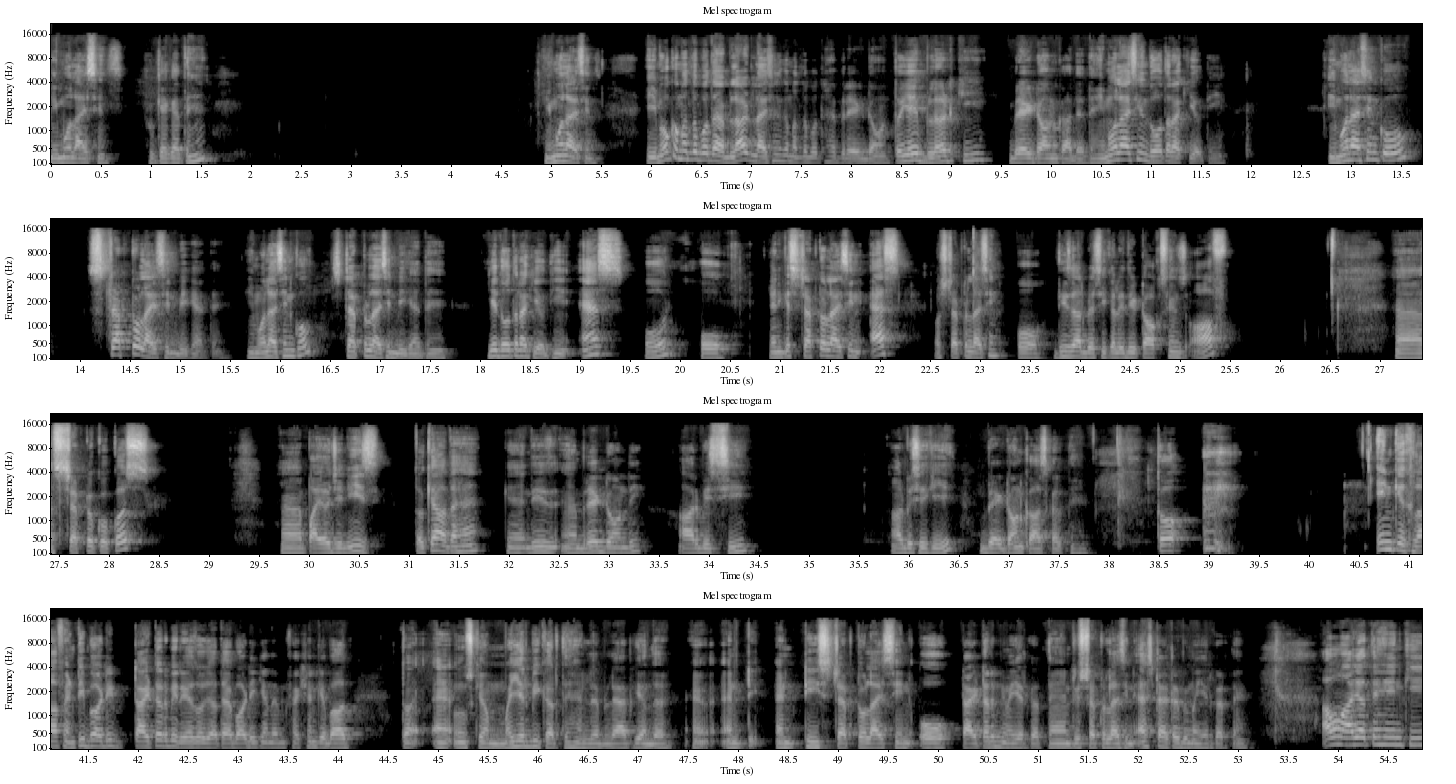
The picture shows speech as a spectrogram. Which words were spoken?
हीमोलाइसिन तो क्या कहते हैं हीमोलाइसिन हीमो का मतलब होता है ब्लड लाइसेंस का मतलब होता है ब्रेक डाउन तो ये ब्लड की ब्रेक डाउन कर देते हैं हीमोलाइसिन दो तरह की होती है हिमोलाइसिन को स्ट्रेप्टोलाइसिन भी कहते हैं। हिमोलाइसिन को स्ट्रेप्टोलाइसिन भी कहते हैं। ये दो तरह की होती हैं, एस और ओ। यानी कि स्ट्रेप्टोलाइसिन एस और streptolysin O. These are basically the toxins of streptococcus pyogenes तो क्या होता है these break down the RBC RBC की ब्रेक डाउन काज करते हैं। तो इनके खिलाफ एंटीबॉडी टाइटर भी रेज हो जाता है बॉडी के अंदर इन्फेक्शन के बाद तो उसके हम मैयर भी करते हैं लैब के अंदर anti anti streptolysin O titre भी मैयर करते हैं एंटी स्ट्रेप्टोलाइसिन एस टाइटर भी मैयर करते हैं। अब हम आ जाते हैं इनकी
